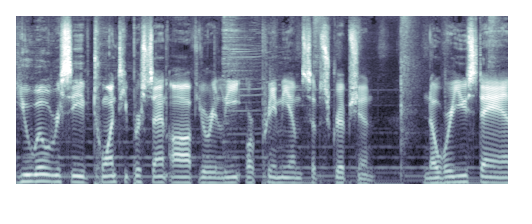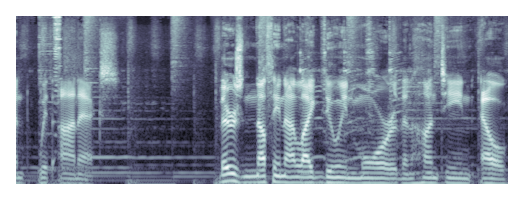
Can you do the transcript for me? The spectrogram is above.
you will receive 20% off your elite or premium subscription. Know where you stand with OnX. There's nothing I like doing more than hunting elk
